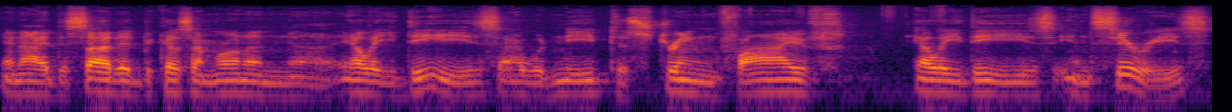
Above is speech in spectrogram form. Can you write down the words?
And I decided because I'm running uh, LEDs, I would need to string five LEDs in series.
